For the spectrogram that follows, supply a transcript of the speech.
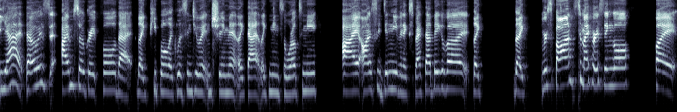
Yeah, that was I'm so grateful that like people like listen to it and stream it like that like means the world to me. I honestly didn't even expect that big of a like like response to my first single. But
